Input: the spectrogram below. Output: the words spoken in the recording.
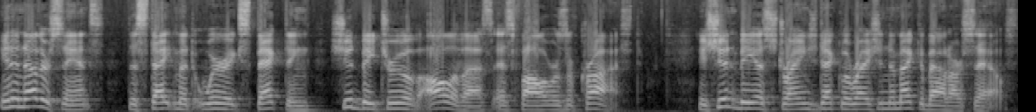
In another sense, the statement we're expecting should be true of all of us as followers of Christ. It shouldn't be a strange declaration to make about ourselves.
